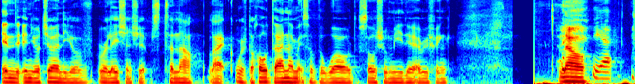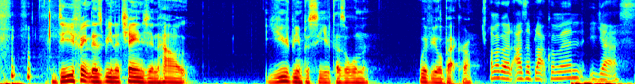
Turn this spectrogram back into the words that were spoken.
in in your journey of relationships to now, like with the whole dynamics of the world, social media, everything. Now, Yeah. do you think there's been a change in how you've been perceived as a woman with your background? Oh my god, as a black woman, yes.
